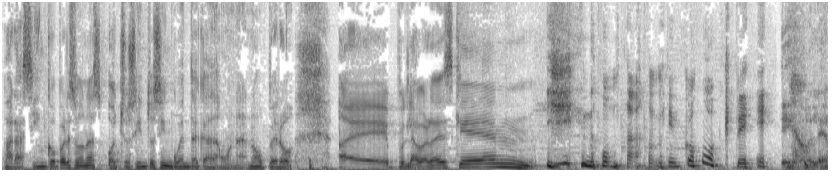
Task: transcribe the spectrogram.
para cinco personas, 850 cada una, ¿no? Pero, eh, pues la verdad es que, mm, Y no mames, ¿cómo cree? híjole,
